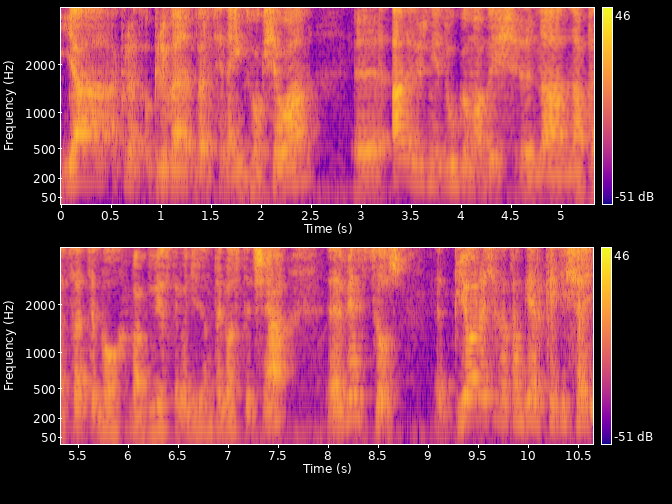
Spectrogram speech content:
Ja akurat ogrywałem wersję na Xboxie One, ale już niedługo ma wyjść na, na PC, bo chyba 29 stycznia. Więc cóż, biorę się za tą gierkę dzisiaj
